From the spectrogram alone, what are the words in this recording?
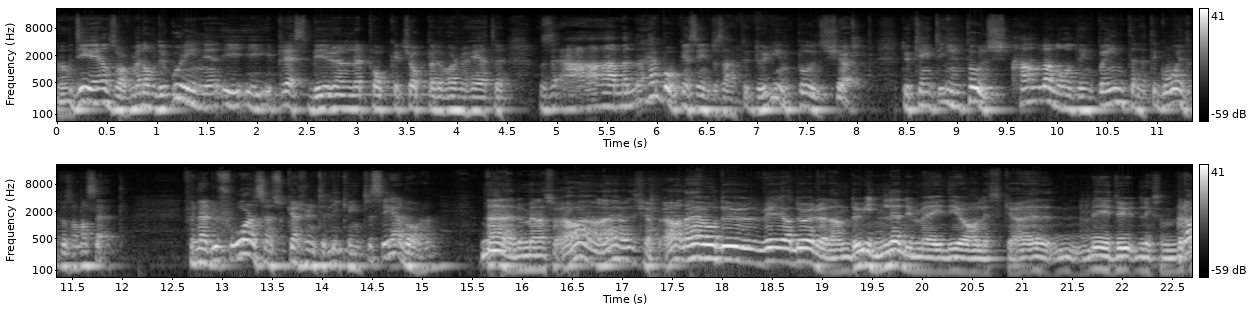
Ja. Det är en sak. Men om du går in i, i, i Pressbyrån eller Pocket Shop eller vad det nu heter. Och säger ah, men den här boken ser intressant ut. Då är det impulsköp. Du kan inte impulshandla någonting på internet. Det går inte på samma sätt. För när du får den sen så kanske du inte är lika intresserad av den. Nej, nej, du menar så. Ja, ja, nej, jag köper. Ja, nej, och du, ja, du är redan. Du inledde ju med idealiska. eh, ju liksom Ja,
